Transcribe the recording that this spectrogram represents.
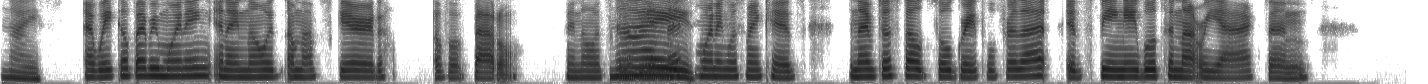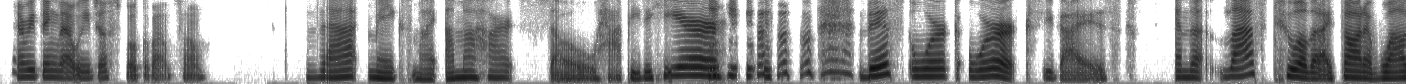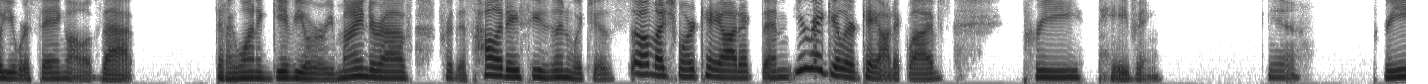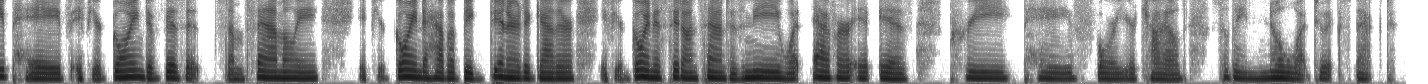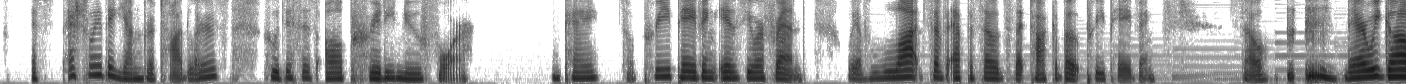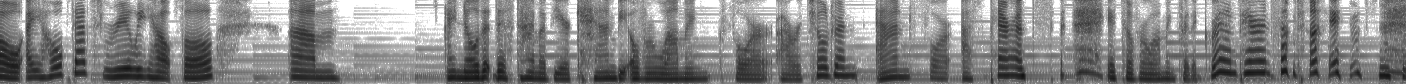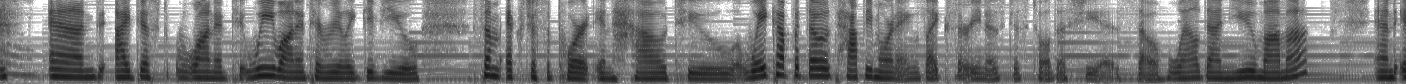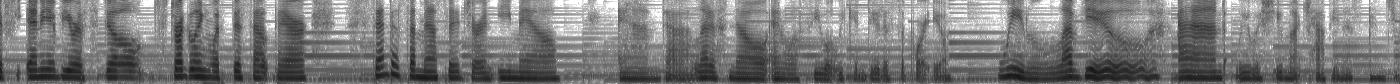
Nice. I wake up every morning and I know it, I'm not scared of a battle. I know it's going to nice. be a nice morning with my kids. And I've just felt so grateful for that. It's being able to not react and everything that we just spoke about. So that makes my Amma heart so happy to hear. this work works, you guys. And the last tool that I thought of while you were saying all of that, that I want to give you a reminder of for this holiday season, which is so much more chaotic than your regular chaotic lives pre paving. Yeah pre-pave if you're going to visit some family if you're going to have a big dinner together if you're going to sit on santa's knee whatever it is pre-pave for your child so they know what to expect especially the younger toddlers who this is all pretty new for okay? So pre-paving is your friend. We have lots of episodes that talk about pre-paving so there we go. I hope that's really helpful. Um, I know that this time of year can be overwhelming for our children and for us parents. It's overwhelming for the grandparents sometimes. and I just wanted to, we wanted to really give you some extra support in how to wake up with those happy mornings, like Serena's just told us she is. So well done, you, Mama. And if any of you are still struggling with this out there, send us a message or an email and uh, let us know, and we'll see what we can do to support you. We love you and we wish you much happiness and joy.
